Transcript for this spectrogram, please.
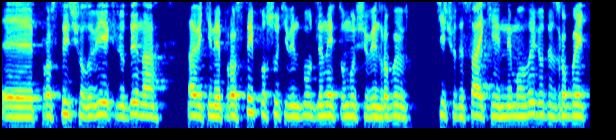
е, простий чоловік, людина, навіть і не простий, по суті, він був для них, тому що він робив ті чудеса, які не могли люди зробити.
